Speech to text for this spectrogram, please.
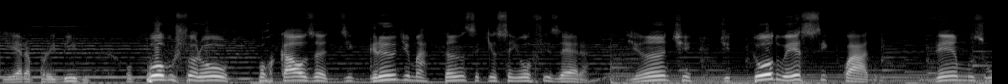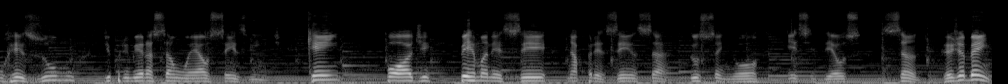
que era proibido. O povo chorou por causa de grande matança que o Senhor fizera. Diante de todo esse quadro, vemos o resumo de 1 Samuel 6,20. Quem pode permanecer na presença do Senhor, esse Deus Santo? Veja bem,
